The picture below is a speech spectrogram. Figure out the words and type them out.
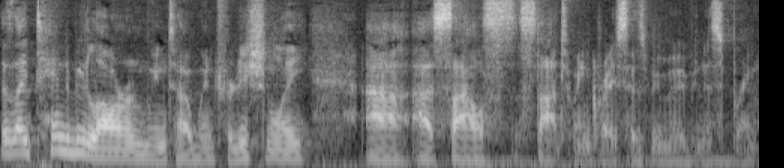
as they tend to be lower in winter when traditionally uh, sales start to increase as we move into spring.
